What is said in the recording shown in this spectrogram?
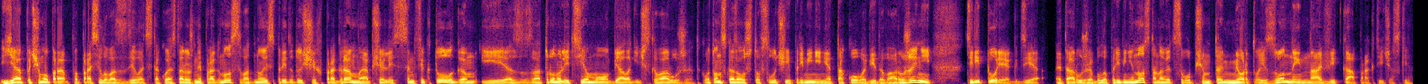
Я почему попросил вас сделать такой осторожный прогноз? В одной из предыдущих программ мы общались с инфектологом и затронули тему биологического оружия. Так вот, он сказал, что в случае применения такого вида вооружений территория, где это оружие было применено, становится, в общем-то, мертвой зоной на века практически.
